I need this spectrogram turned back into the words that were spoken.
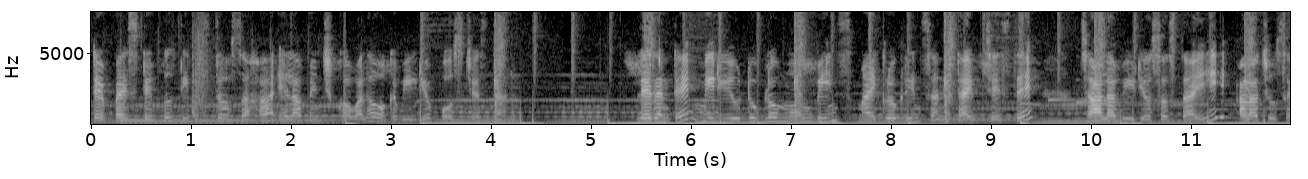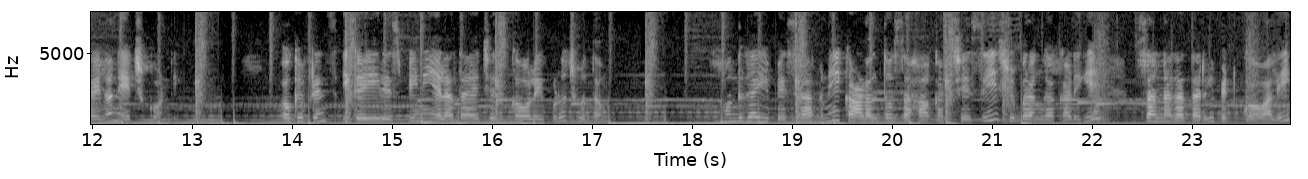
స్టెప్ బై స్టెప్ టిప్స్తో సహా ఎలా పెంచుకోవాలో ఒక వీడియో పోస్ట్ చేస్తాను. లేదంటే మీరు యూట్యూబ్లో మూంగ్ బీన్స్ మైక్రోగ్రీన్స్ అని టైప్ చేస్తే చాలా వీడియోస్ వస్తాయి. అలా చూసైనా నేర్చుకోండి. ఓకే ఫ్రెండ్స్ ఇక ఈ రెసిపీని ఎలా తయారు చేసుకోవాలో ఇప్పుడు చూద్దాం. ముందుగా ఈ పెసరాకుని కాడలతో సహా కట్ చేసి శుభ్రంగా కడిగి సన్నగా తరిగి పెట్టుకోవాలి.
